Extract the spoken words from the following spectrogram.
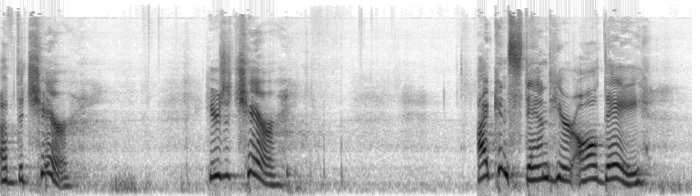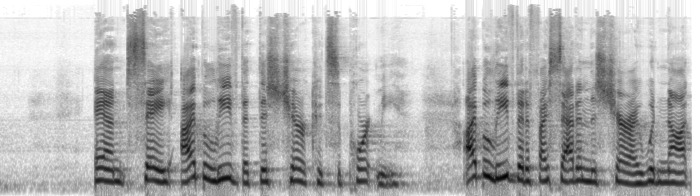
of the chair. Here's a chair. I can stand here all day and say, I believe that this chair could support me. I believe that if I sat in this chair, I would not,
